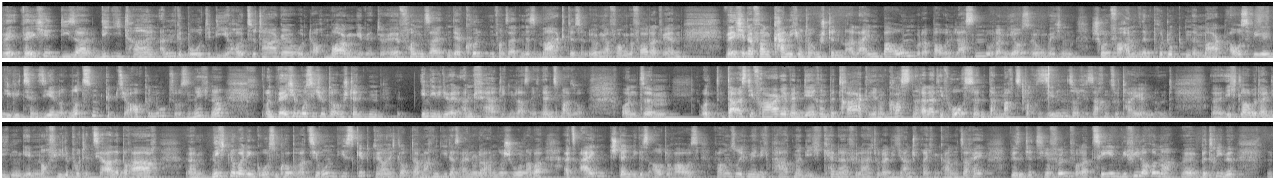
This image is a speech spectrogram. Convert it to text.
welche dieser digitalen Angebote, die heutzutage und auch morgen eventuell von Seiten der Kunden, von Seiten des Marktes in irgendeiner Form gefordert werden, welche davon kann ich unter Umständen allein bauen oder bauen lassen oder mir aus irgendwelchen schon vorhandenen Produkten im Markt auswählen, die lizenzieren und nutzen? Gibt es ja auch genug, so ist es nicht. Ne? Und welche muss ich unter Umständen individuell anfertigen lassen. Ich nenne es mal so. Und, ähm, und da ist die Frage, wenn deren Betrag, deren Kosten relativ hoch sind, dann macht es doch Sinn, solche Sachen zu teilen. Und äh, ich glaube, da liegen eben noch viele Potenziale brach. Ähm, nicht nur bei den großen Kooperationen, die es gibt. Ja, ich glaube, da machen die das ein oder andere schon. Aber als eigenständiges Autohaus, warum suche ich mir nicht Partner, die ich kenne vielleicht oder die ich ansprechen kann und sage, hey, wir sind jetzt hier fünf oder zehn, wie viel auch immer, äh, Betriebe.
